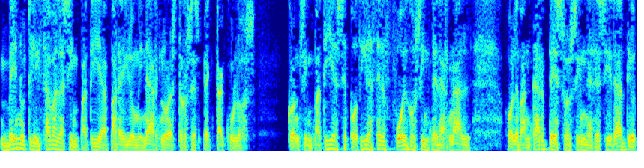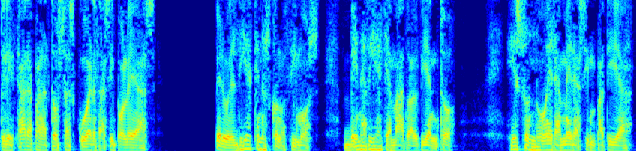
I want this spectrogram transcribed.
Ben utilizaba la simpatía para iluminar nuestros espectáculos. Con simpatía se podía hacer fuego sin pedernal o levantar pesos sin necesidad de utilizar aparatosas cuerdas y poleas. Pero el día que nos conocimos, Ben había llamado al viento. Eso no era mera simpatía.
